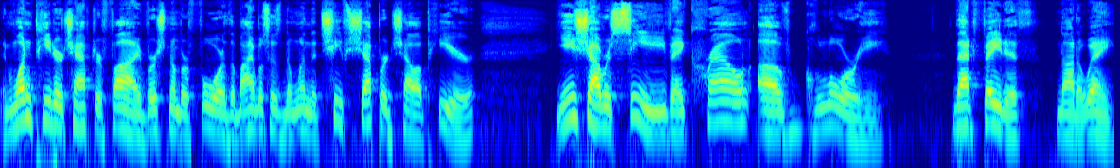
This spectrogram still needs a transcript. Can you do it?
In 1 Peter chapter 5, verse number 4, the Bible says, And when the chief shepherd shall appear, ye shall receive a crown of glory that fadeth not away.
